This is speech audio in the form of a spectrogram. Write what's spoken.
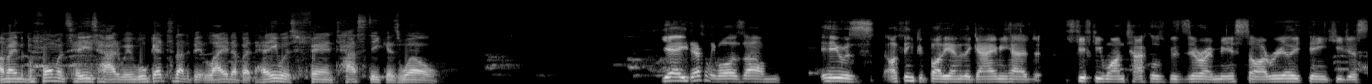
I mean the performance he's had, we will get to that a bit later, but he was fantastic as well. Yeah, he definitely was. Um, he was. I think by the end of the game, he had 51 tackles with zero miss. So I really think he just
